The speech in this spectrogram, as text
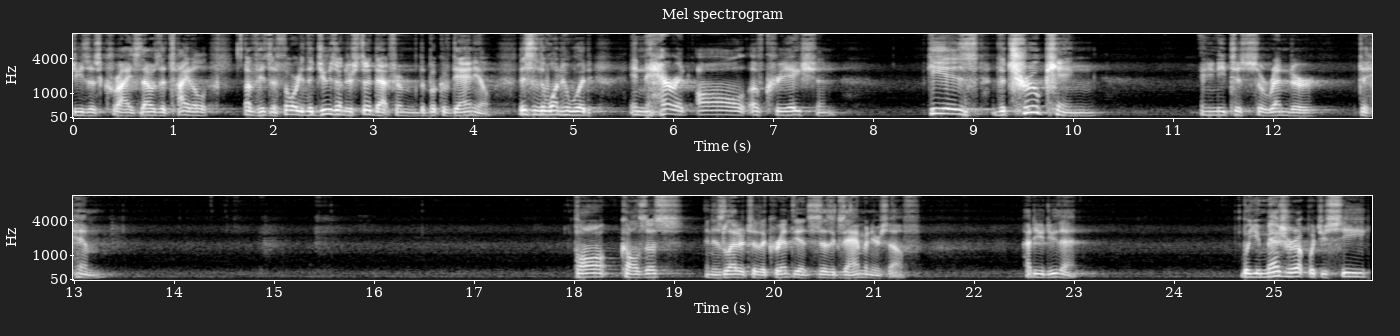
Jesus Christ. That was the title of his authority. The Jews understood that from the book of Daniel. This is the one who would inherit all of creation. He is the true king, and you need to surrender to him. Paul calls us in his letter to the Corinthians, he says, Examine yourself. How do you do that? Well, you measure up what you see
